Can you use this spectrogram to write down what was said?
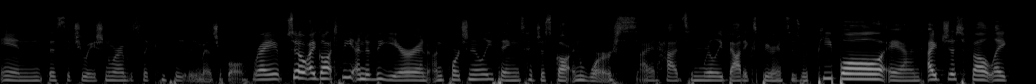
in this situation where I'm just like completely miserable, right? So I got to the end of the year and unfortunately things had just gotten worse course. I had had some really bad experiences with people, and I just felt like,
